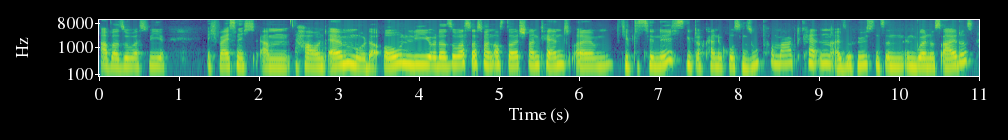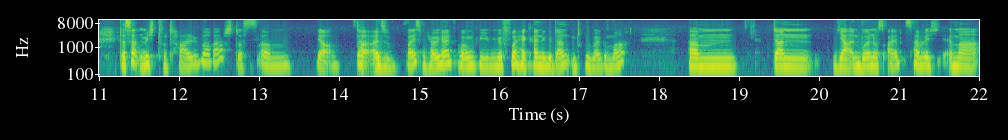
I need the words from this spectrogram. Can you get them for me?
aber sowas wie ich weiß nicht, H&M oder Only oder sowas, was man aus Deutschland kennt, ähm, gibt es hier nicht. Es gibt auch keine großen Supermarktketten, also höchstens in, in Buenos Aires. Das hat mich total überrascht. Das, ähm, ja, da, also weiß nicht, habe ich einfach irgendwie mir vorher keine Gedanken drüber gemacht. Ähm, dann, ja, in Buenos Aires habe ich immer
